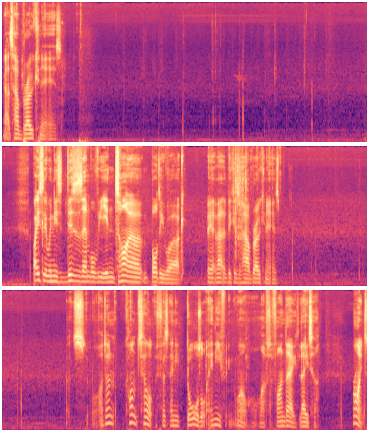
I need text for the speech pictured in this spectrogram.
That's how broken it is. Basically, we need to disassemble the entire bodywork because of how broken it is. I don't, can't tell if there's any doors or anything. Well, we'll have to find out later. Right.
